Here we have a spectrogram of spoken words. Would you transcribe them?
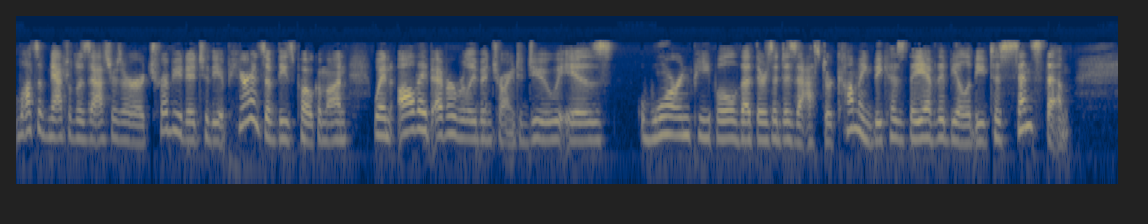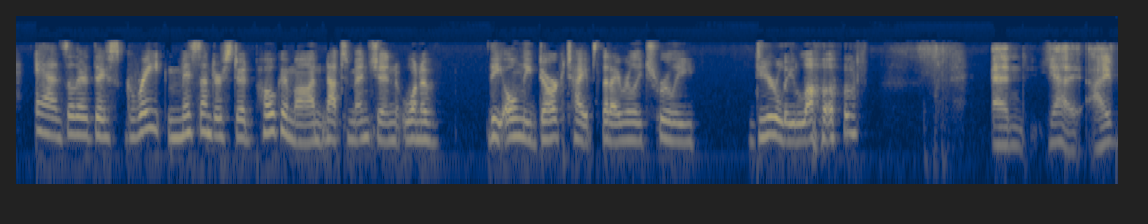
lots of natural disasters are attributed to the appearance of these Pokemon when all they've ever really been trying to do is warn people that there's a disaster coming because they have the ability to sense them. And so they're this great misunderstood Pokemon, not to mention one of the only dark types that I really truly dearly love. And yeah, I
